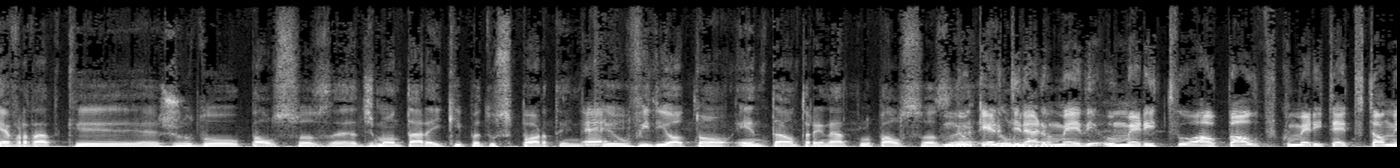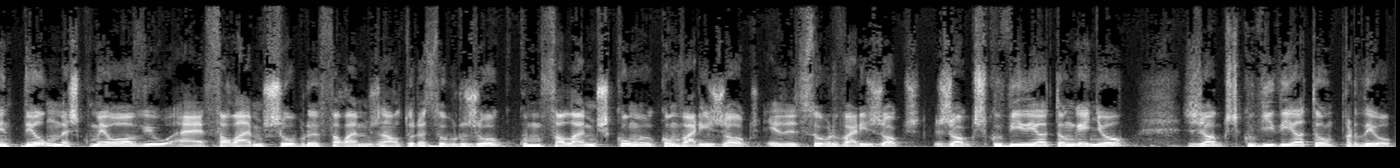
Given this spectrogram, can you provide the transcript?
É verdade que ajudou o Paulo Sousa a desmontar a equipa do Sporting, é. que o Videoton, então treinado pelo Paulo Sousa. Não quero tirar o, o, mérito ao Paulo, porque o mérito é totalmente dele, mas como é óbvio, uh, falámos, sobre, falámos na altura sobre o jogo, como falámos com, com vários jogos, eh, sobre vários jogos. Jogos que o Videoton ganhou, jogos que o Videoton perdeu.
